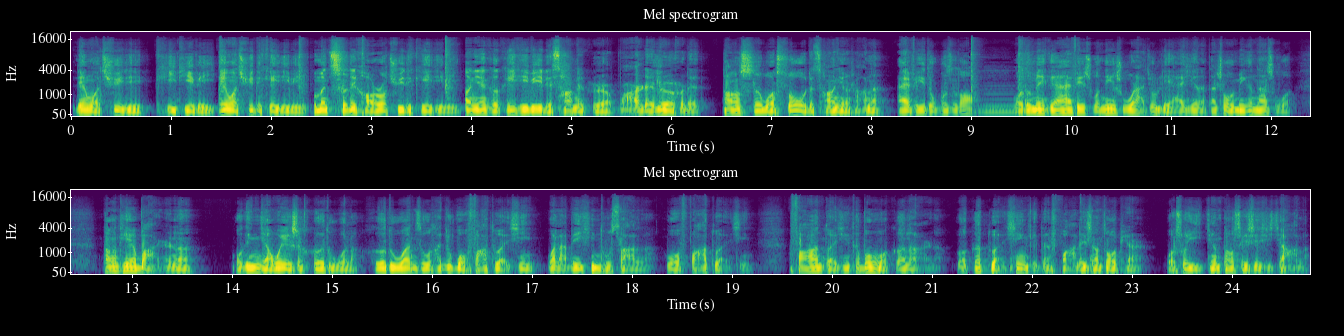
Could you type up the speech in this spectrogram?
领我去的 KTV，领我去的 KTV，我们吃的烤肉，去的 KTV。当年搁 KTV 里唱的歌，玩的乐呵的。当时我所有的场景啥呢？爱妃都不知道，我都没跟爱妃说。那时候我俩就联系了，但是我没跟她说。当天晚上呢，我跟你讲，我也是喝多了，喝多完之后，他就给我发短信，我俩微信都删了，给我发短信。发完短信，他问我搁哪儿呢？我搁短信给他发了一张照片，我说已经到谁谁谁家了。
